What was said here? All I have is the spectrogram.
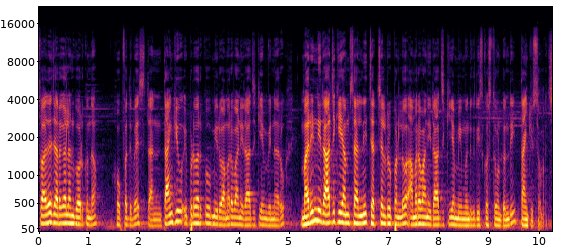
సో అదే జరగాలని కోరుకుందాం. Hope for the best and thank you ఇప్పటివరకు మీరు అమరవాణి రాజకీయం విన్నారు. మరిన్ని రాజకీయ అంశాలని చర్చల రూపంలో అమరవాణి రాజకీయం మీ ముందుకు తీసుకొస్తూ ఉంటుంది. థ్యాంక్ యూ సో మచ్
